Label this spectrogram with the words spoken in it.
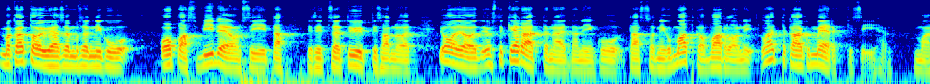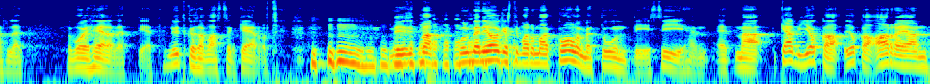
mä katsoin yhden semmoisen niinku opas-videon siitä, ja sitten se tyyppi sanoi, että joo joo, jos te keräätte näitä niinku, tässä niinku matkan varrella, niin laittakaa joku merkki siihen. Mä olin että no voi helvetti, että nytkö sä vasta sen kerrot? niin sit mä, mulla meni oikeasti varmaan kolme tuntia siihen, että mä kävin joka, joka arean,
